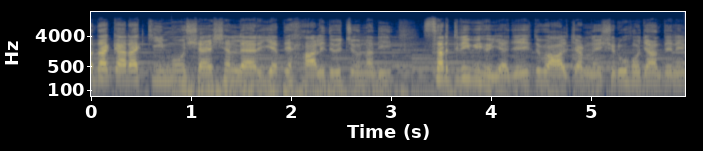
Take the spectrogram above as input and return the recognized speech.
ਅਦਾਕਾਰਾ ਕੀਮੋ ਸੈਸ਼ਨ ਲੈ ਰਹੀ ਹੈ ਤੇ ਹਾਲ ਹੀ ਦੇ ਵਿੱਚ ਉਹਨਾਂ ਦੀ ਸਰਜਰੀ ਵੀ ਹੋਈ ਹੈ। ਜੇ ਤੇ ਵਾਲ ਝੜਨੇ ਸ਼ੁਰੂ ਹੋ ਜਾਂਦੇ ਨੇ।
